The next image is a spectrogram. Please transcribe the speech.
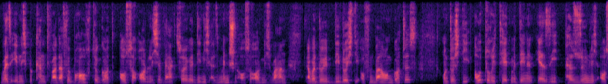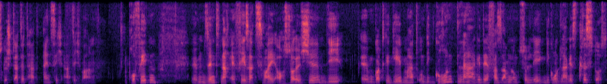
weil sie eben nicht bekannt war. Dafür brauchte Gott außerordentliche Werkzeuge, die nicht als Menschen außerordentlich waren, aber die durch die Offenbarung Gottes und durch die Autorität, mit denen er sie persönlich ausgestattet hat, einzigartig waren. Propheten ähm, sind nach Epheser 2 auch solche, die ähm, Gott gegeben hat, um die Grundlage der Versammlung zu legen. Die Grundlage ist Christus.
